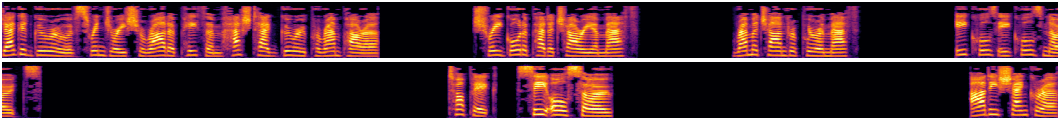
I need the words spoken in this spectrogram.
Jagadguru of Sringeri Sharada Peetham Hashtag Guru Parampara. Sri Gaudapadacharya Math. Ramachandrapura Math. Notes. See also. Adi Shankara.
